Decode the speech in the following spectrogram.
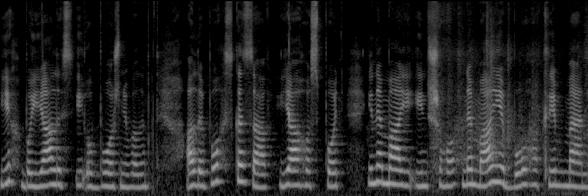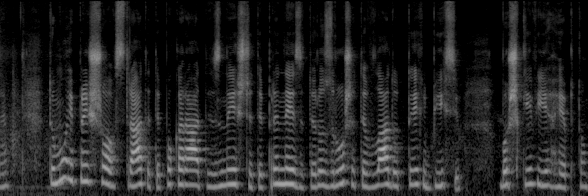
їх боялись і обожнювали. Але Бог сказав: Я Господь, і немає іншого, немає Бога крім мене. Тому і прийшов стратити, покарати, знищити, принизити, розрушити владу тих бісів, божків Єгипту,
